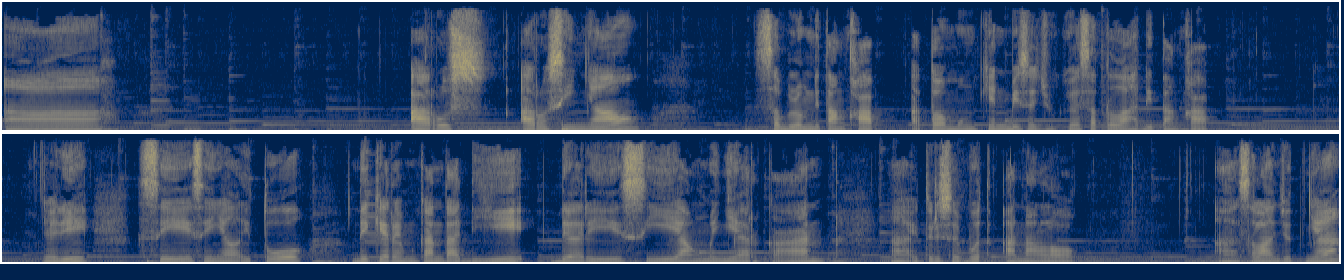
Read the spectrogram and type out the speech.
uh, arus arus sinyal sebelum ditangkap atau mungkin bisa juga setelah ditangkap. Jadi si sinyal itu dikirimkan tadi dari si yang menyiarkan. Nah, itu disebut analog. Nah, selanjutnya,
